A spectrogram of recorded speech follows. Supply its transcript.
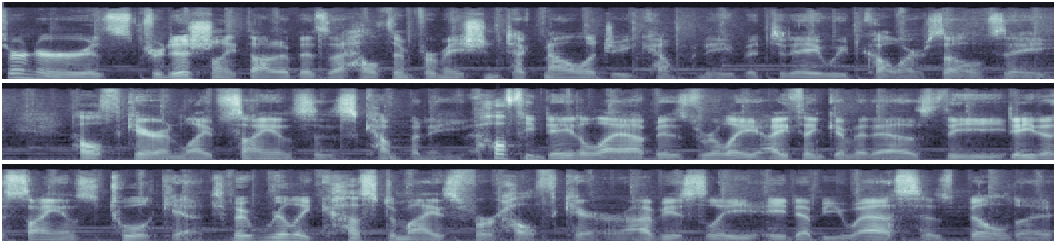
Cerner is traditionally thought of as a health information technology company, but today we'd call ourselves a healthcare and life sciences company. HealtheDataLab is really, I think of it as the data science toolkit, but really customized for healthcare. Obviously, AWS has built a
